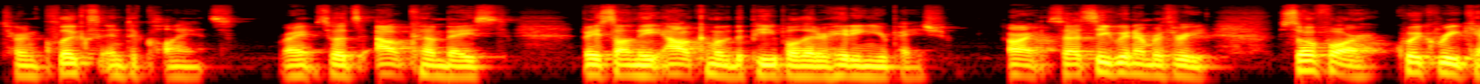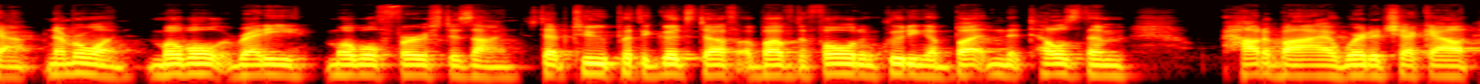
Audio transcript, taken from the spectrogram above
Turn clicks into clients, right? So it's outcome based, based on the outcome of the people that are hitting your page. All right, so that's secret number three. So far, quick recap. Number one, mobile ready, mobile first design. Step two, put the good stuff above the fold, including a button that tells them how to buy, where to check out.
